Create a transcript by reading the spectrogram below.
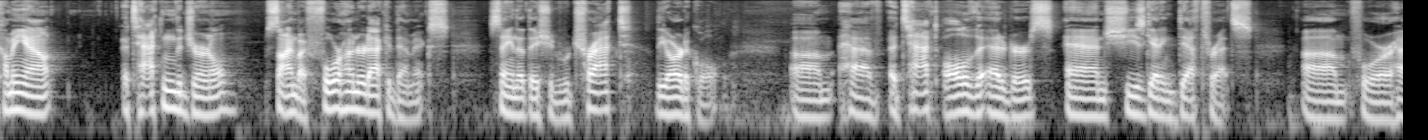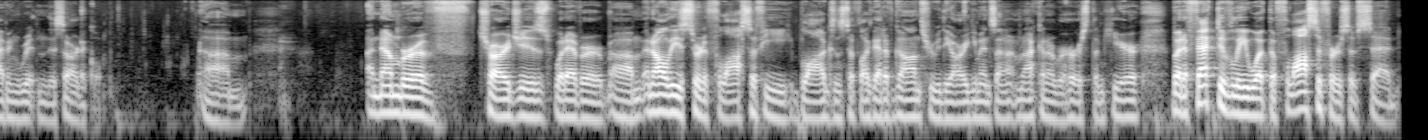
coming out attacking the journal, signed by 400 academics, saying that they should retract the article, um, have attacked all of the editors, and she's getting death threats um, for having written this article. Um, a number of charges, whatever, um, and all these sort of philosophy blogs and stuff like that have gone through the arguments, and I'm not going to rehearse them here. But effectively, what the philosophers have said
